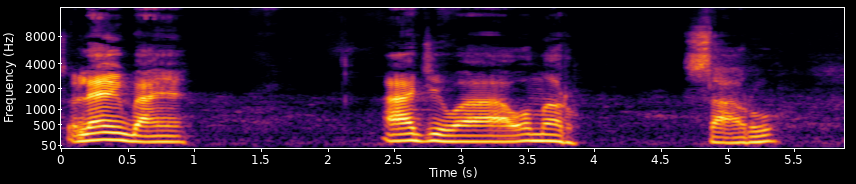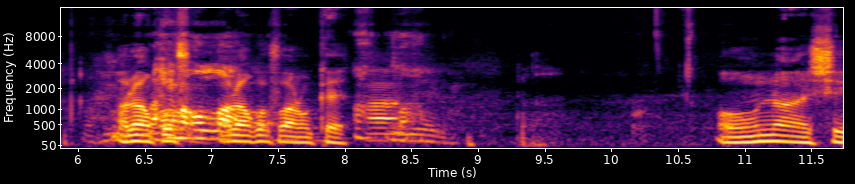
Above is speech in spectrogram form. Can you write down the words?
So lẹ́yìn ìgbà yẹn ájì wa Umaru Sàrú Ọlọ́run kó fọ̀run kẹ́. Òun náà ṣe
